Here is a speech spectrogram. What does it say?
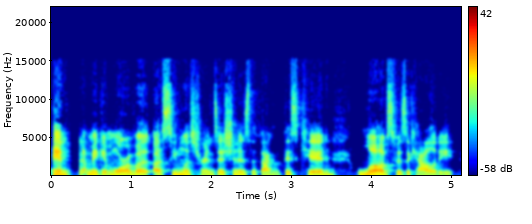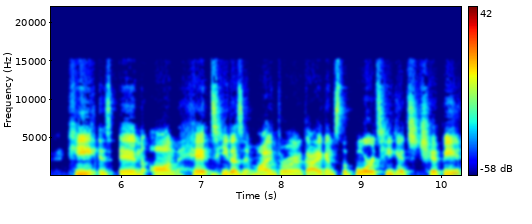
and kind of make it more of a, a seamless transition is the fact that this kid loves physicality. He is in on hits. He doesn't mind throwing a guy against the boards. He gets chippy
